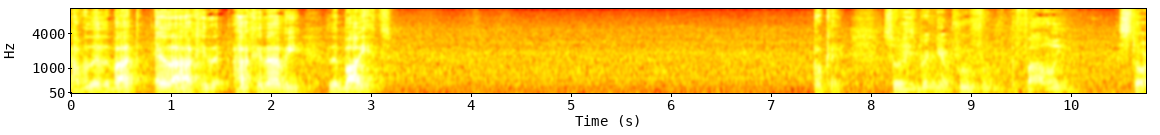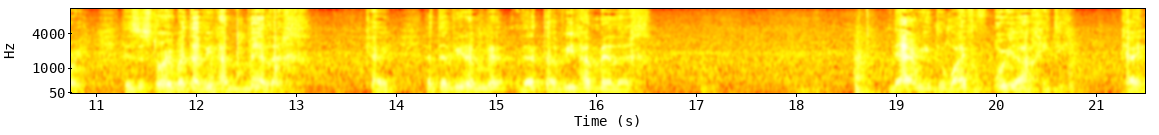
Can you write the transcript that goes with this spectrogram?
אבל לבת, אלא הכי- הכינמי לבית. Okay, so he's bringing a proof from the following story. There's a story by David HaMelech, okay, that David, that David HaMelech married the wife of Uriah Hachiti, okay,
